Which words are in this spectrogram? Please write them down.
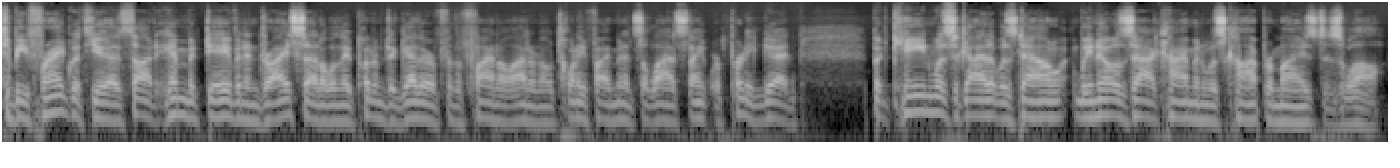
to be frank with you, I thought him, McDavid, and Draisaitl, when they put them together for the final, I don't know, 25 minutes of last night, were pretty good. But Kane was the guy that was down. We know Zach Hyman was compromised as well.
